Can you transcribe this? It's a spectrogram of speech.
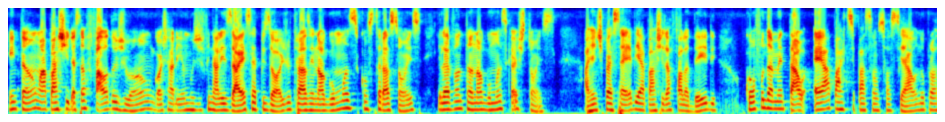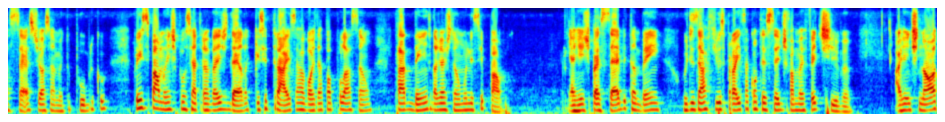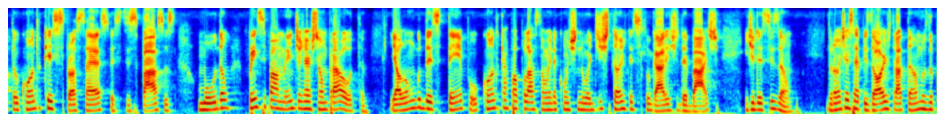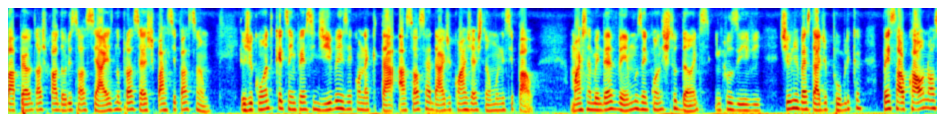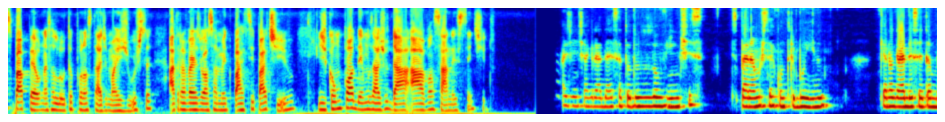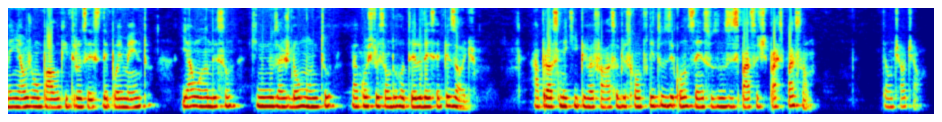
Então, a partir dessa fala do João, gostaríamos de finalizar esse episódio trazendo algumas considerações e levantando algumas questões. A gente percebe, a partir da fala dele, quão fundamental é a participação social no processo de orçamento público, principalmente por ser através dela que se traz a voz da população para dentro da gestão municipal. E a gente percebe também os desafios para isso acontecer de forma efetiva a gente nota o quanto que esses processos, esses espaços mudam principalmente de uma gestão para outra. E ao longo desse tempo, o quanto que a população ainda continua distante desses lugares de debate e de decisão. Durante esse episódio, tratamos do papel dos articuladores sociais no processo de participação e de quanto que eles são imprescindíveis em conectar a sociedade com a gestão municipal mas também devemos, enquanto estudantes, inclusive de universidade pública, pensar qual é o nosso papel nessa luta por uma cidade mais justa através do orçamento participativo e de como podemos ajudar a avançar nesse sentido. A gente agradece a todos os ouvintes, esperamos ter contribuído. Quero agradecer também ao João Paulo que trouxe esse depoimento e ao Anderson que nos ajudou muito na construção do roteiro desse episódio. A próxima equipe vai falar sobre os conflitos e consensos nos espaços de participação. Então, tchau, tchau.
